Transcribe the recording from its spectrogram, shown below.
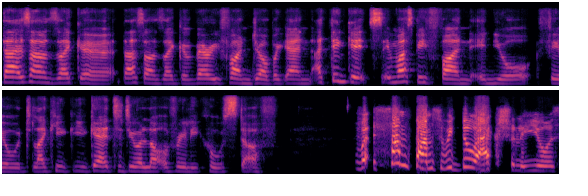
That sounds like a that sounds like a very fun job again. I think it's it must be fun in your field like you you get to do a lot of really cool stuff. But sometimes we do actually use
